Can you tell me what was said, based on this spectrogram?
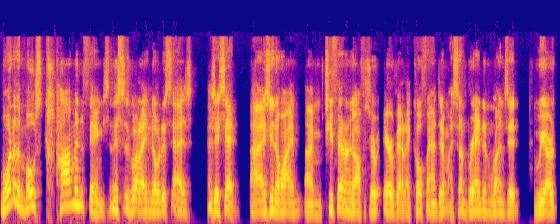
One of the most common things, and this is what I notice as as I said, uh, as you know, I'm I'm chief veterinary officer of AirVet. I co-founded it. My son Brandon runs it. We are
